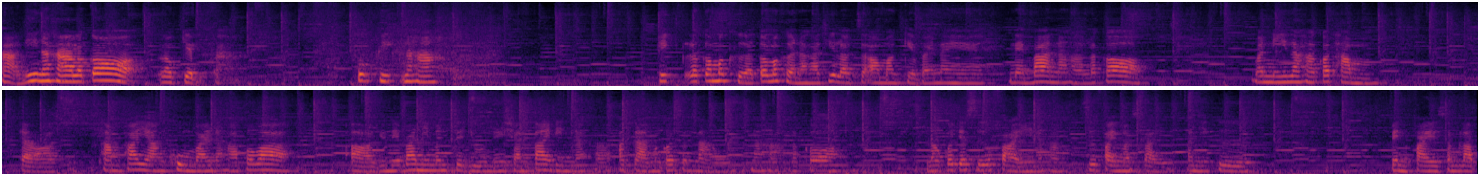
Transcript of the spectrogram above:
ค่ะนี่นะคะแล้วก็เราเก็บพวกพริกนะคะ พริกแล้วก็มะเขือต้นมะเขือนะคะ ที่เราจะเอามาเก็บไว้ในในบ้านนะคะ แล้วก็วันนี้นะคะก็ทำเอ่อทำผ้ายางคลุมไว้นะคะ เพราะว่าออยู่ในบ้านนี้มันจะอยู่ในชั้นใต้ดินนะคะ อากาศมันก็จะหนาวนะคะ แล้วก็เราก็จะซื้อไฟนะคะ ซื้อไฟมาใส่ อันนี้คือเป็นไฟสำหรับ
